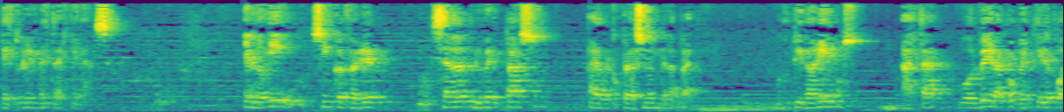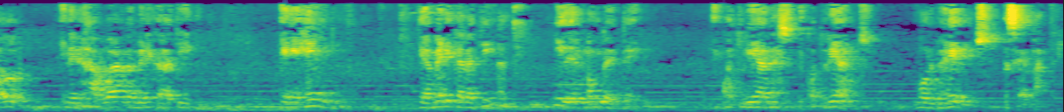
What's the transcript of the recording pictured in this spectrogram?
destruir nuestra esperanza. El domingo, 5 de febrero, se da el primer paso para la recuperación de la patria. Continuaremos hasta volver a convertir Ecuador en el jaguar de América Latina, en ejemplo de América Latina y del mundo entero. Ecuatorianas, ecuatorianos, volveremos a ser patria.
